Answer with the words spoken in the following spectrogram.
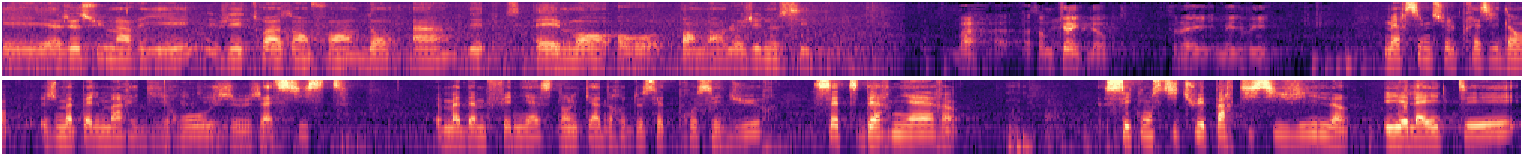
Et euh, je suis mariée, j'ai trois enfants, dont un est mort pendant le génocide. Merci, Monsieur le Président. Je m'appelle Marie Guiraud, j'assiste euh, Madame Feignasse dans le cadre de cette procédure. Cette dernière s'est constituée partie civile et elle a été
